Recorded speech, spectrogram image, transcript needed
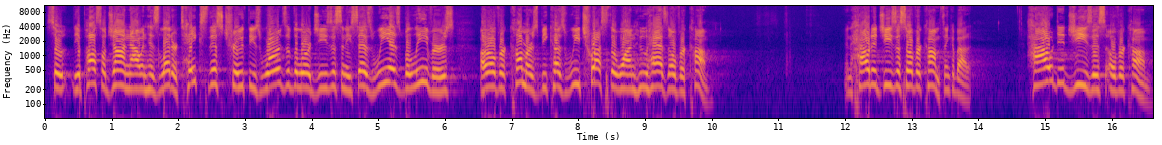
So the Apostle John, now in his letter, takes this truth, these words of the Lord Jesus, and he says, We as believers are overcomers because we trust the one who has overcome. And how did Jesus overcome? Think about it. How did Jesus overcome?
